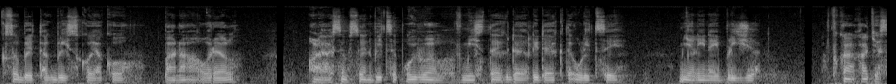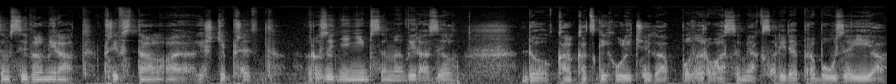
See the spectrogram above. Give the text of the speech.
k sobě tak blízko jako pana a orel, ale já jsem se jen více pohyboval v místech, kde lidé k té ulici měli nejblíže. Kalkatě jsem si velmi rád přivstal a ještě před rozedněním jsem vyrazil do kalkatských uliček a pozoroval jsem, jak se lidé probouzejí a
